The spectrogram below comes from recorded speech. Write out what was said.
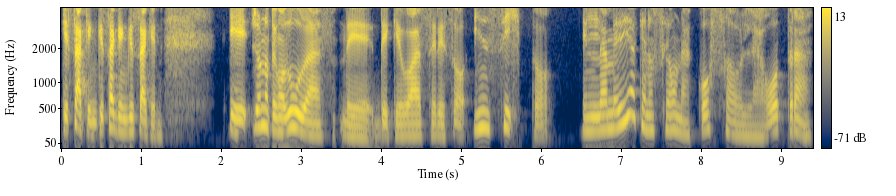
que saquen, que saquen, que saquen. Eh, yo no tengo dudas de, de que va a hacer eso. Insisto, en la medida que no sea una cosa o la otra,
